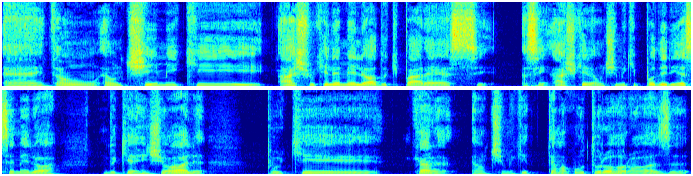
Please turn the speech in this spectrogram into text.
É, então, é um time que acho que ele é melhor do que parece. Assim, acho que ele é um time que poderia ser melhor do que a gente olha, porque, cara, é um time que tem uma cultura horrorosa,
